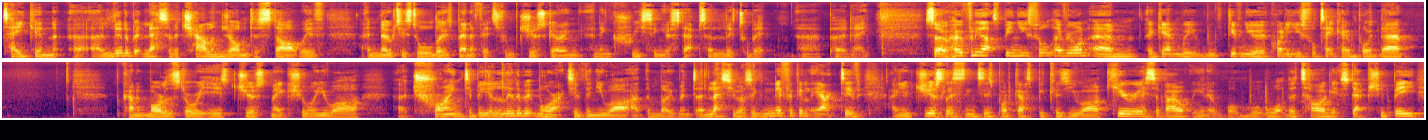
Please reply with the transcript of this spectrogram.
taken a, a little bit less of a challenge on to start with and noticed all those benefits from just going and increasing your steps a little bit uh, per day. So hopefully that's been useful, everyone. Um, again, we, we've given you a, quite a useful take home point there. Kind of moral of the story is just make sure you are uh, trying to be a little bit more active than you are at the moment. Unless you are significantly active and you're just listening to this podcast because you are curious about, you know, what, what the target steps should be,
